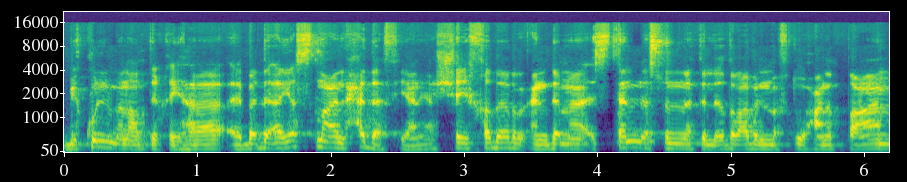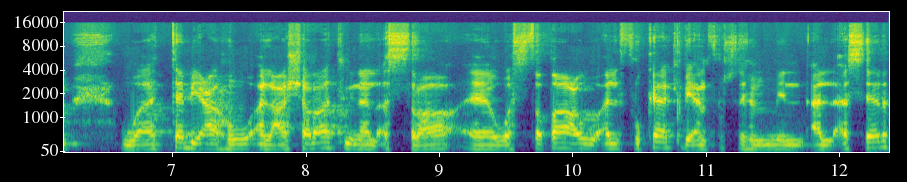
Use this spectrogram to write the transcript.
بكل مناطقها. بدأ يصنع الحدث. يعني الشيخ خضر عندما استنى سنة الإضراب المفتوح عن الطعام وتبعه العشرات من الأسرى آه، واستطاعوا الفكاك بأنفسهم من الأسر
